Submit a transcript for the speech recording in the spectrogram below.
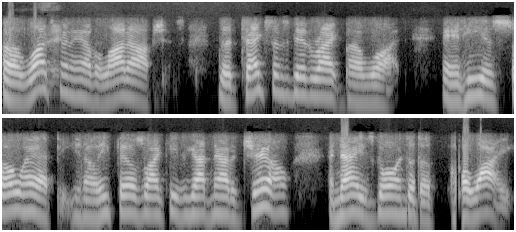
uh, Watt's going to have a lot of options. The Texans did right by Watt, and he is so happy. You know, he feels like he's gotten out of jail, and now he's going to the Hawaii.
